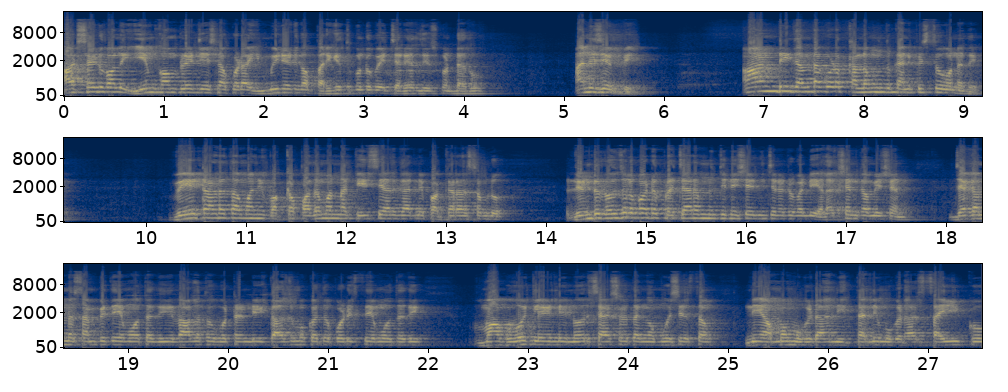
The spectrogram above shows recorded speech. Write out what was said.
అటు సైడ్ వాళ్ళు ఏం కంప్లైంట్ చేసినా కూడా ఇమ్మీడియట్గా పరిగెత్తుకుంటూ పోయి చర్యలు తీసుకుంటారు అని చెప్పి. అండ్ ఇదంతా కూడా కళ్ళ ముందు కనిపిస్తూ ఉన్నది. వేటాడతామని ఒక్క పదమన్న కేసీఆర్ గారిని పక్క రాష్ట్రంలో రెండు రోజుల పాటు ప్రచారం నుంచి నిషేధించినటువంటి ఎలక్షన్ కమిషన్ జగన్ను చంపితే ఏమవుతుంది? రాళ్ళతో కొట్టండి గాజు ముక్కతో పొడిస్తే ఏమవుతుంది? మాకు ఓట్లేయండి నోరు శాశ్వతంగా మూసేస్తాం. నీ అమ్మ ముగడా నీ తల్లి ముగడా సైకో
